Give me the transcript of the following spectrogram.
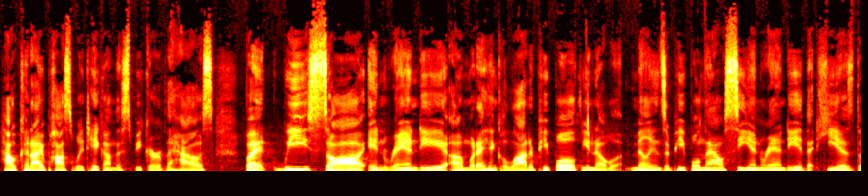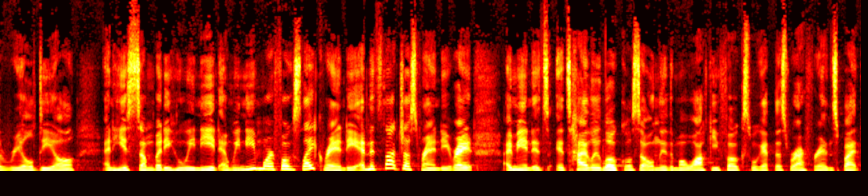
how could I possibly take on the Speaker of the House? But we saw in Randy um, what I think a lot of people, you know, millions of people now see in Randy that he is the real deal and he is somebody who we need. And we need more folks like Randy. And it's not just Randy, right? I mean, it's it's highly local, so only the Milwaukee folks will get this reference. But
